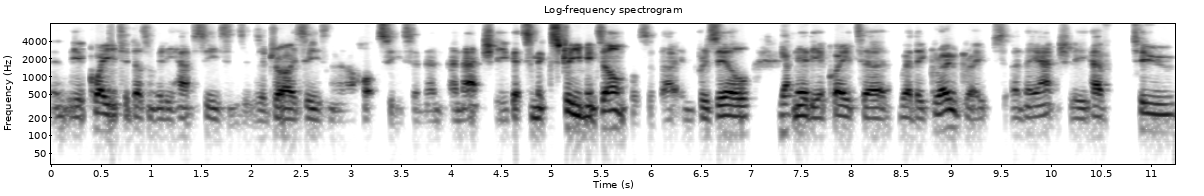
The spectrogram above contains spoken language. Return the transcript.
the equator doesn't really have seasons. It's a dry season and a hot season, and, and actually you get some extreme examples of that in Brazil yep. near the equator, where they grow grapes and they actually have two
